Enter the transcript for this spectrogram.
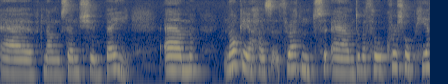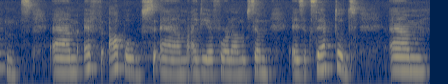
uh, nano SIMs should be. Um, Nokia has threatened um, to withhold crucial patents um, if Apple's um, idea for a nano SIM is accepted. Um,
